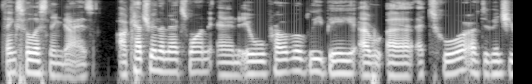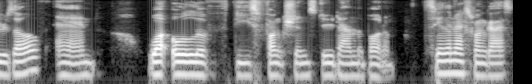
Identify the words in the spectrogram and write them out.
Thanks for listening, guys. I'll catch you in the next one, and it will probably be a, a, a tour of DaVinci Resolve and what all of these functions do down the bottom. See you in the next one, guys.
